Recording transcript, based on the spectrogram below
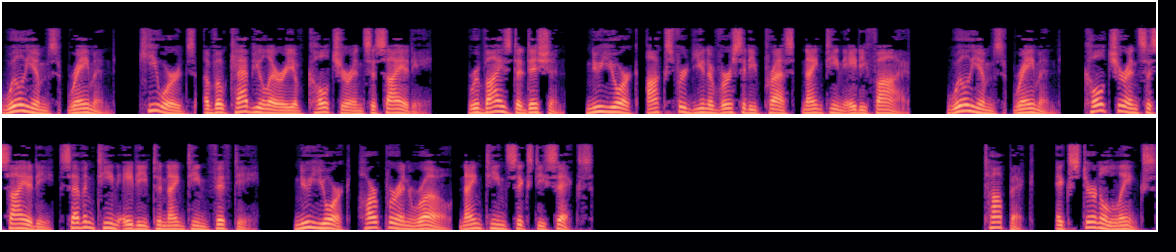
Williams, Raymond. Keywords, A Vocabulary of Culture and Society. Revised edition. New York, Oxford University Press, 1985. Williams, Raymond. Culture and Society, 1780–1950. New York, Harper & Row, 1966. External links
